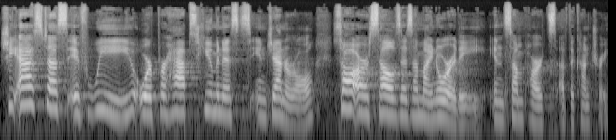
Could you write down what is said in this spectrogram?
She asked us if we, or perhaps humanists in general, saw ourselves as a minority in some parts of the country.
